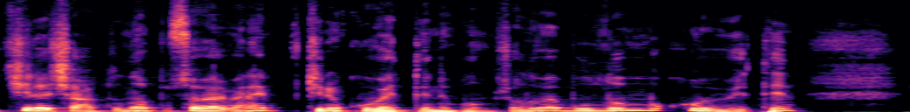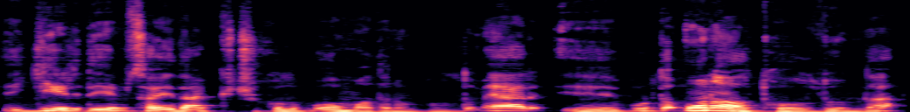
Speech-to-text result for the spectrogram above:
2 ile çarptığımda bu sefer ben hep 2'nin kuvvetlerini bulmuş oldum. Ve bulduğum bu kuvvetin e, girdiğim sayıdan küçük olup olmadığını buldum. Eğer e, burada 16 olduğunda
